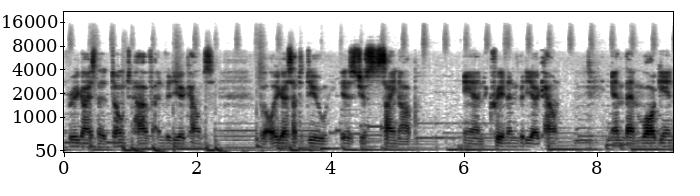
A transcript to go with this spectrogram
for you guys that don't have NVIDIA accounts. But all you guys have to do is just sign up and create an NVIDIA account and then log in.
